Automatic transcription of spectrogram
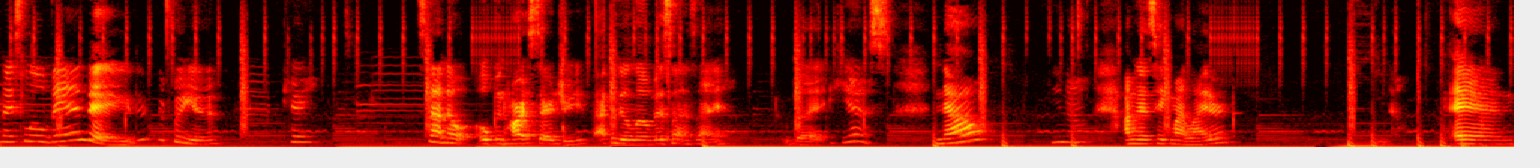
nice little band-aid for you, okay? It's not no open heart surgery. I can do a little bit of something, something. But yes, now, you know, I'm gonna take my lighter, and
